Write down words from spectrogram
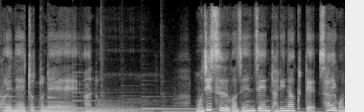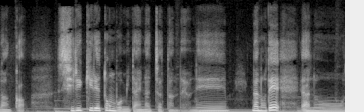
これねちょっとねあの文字数が全然足りなくて最後なんか尻切れトンボみたいになっちゃったんだよね。なのであの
